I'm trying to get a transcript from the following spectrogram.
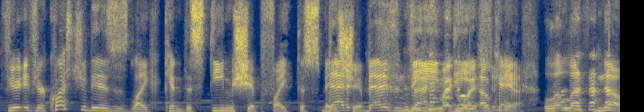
If your if your question is is like, can the steamship fight the that, spaceship? that is in fact my question okay, yeah. let, let's no.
